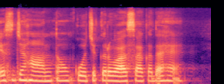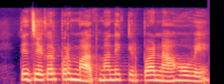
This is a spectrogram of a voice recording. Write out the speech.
ਇਸ ਜਹਾਨ ਤੋਂ ਕੁਝ ਕਰਵਾ ਸਕਦਾ ਹੈ। ਤੇ ਜੇਕਰ ਪਰਮਾਤਮਾ ਦੀ ਕਿਰਪਾ ਨਾ ਹੋਵੇ,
